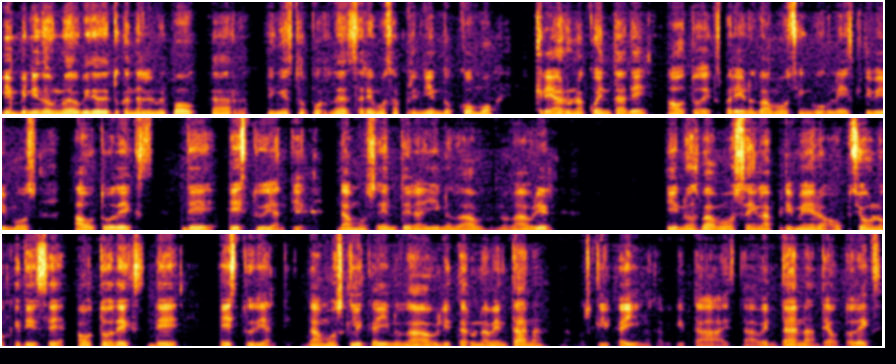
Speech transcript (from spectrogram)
Bienvenido a un nuevo video de tu canal Elmer Poker. En esta oportunidad estaremos aprendiendo cómo crear una cuenta de Autodex. Para ello nos vamos en Google, escribimos Autodex de estudiantil. Damos Enter ahí, nos va, nos va a abrir. Y nos vamos en la primera opción, lo que dice Autodex de estudiantil. Damos clic ahí, nos va a habilitar una ventana. Damos clic ahí, nos habilita esta ventana de Autodex.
